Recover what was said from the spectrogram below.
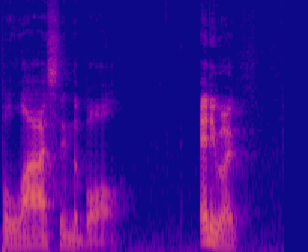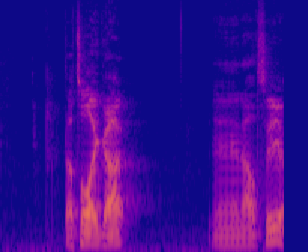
blasting the ball? Anyway, that's all I got, and I'll see you.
